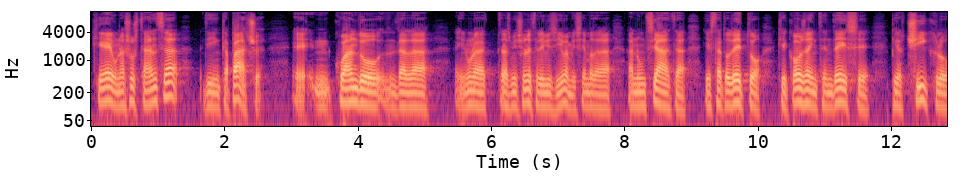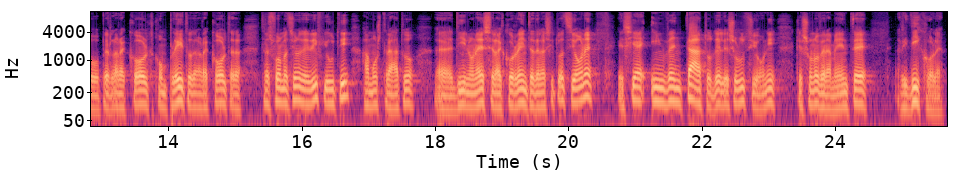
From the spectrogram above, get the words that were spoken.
che è una sostanza di incapace. Eh, quando dalla, in una trasmissione televisiva, mi sembra dalla Annunziata, gli è stato detto che cosa intendesse per ciclo, per la raccolta, completo della raccolta, della trasformazione dei rifiuti, ha mostrato eh, di non essere al corrente della situazione e si è inventato delle soluzioni che sono veramente ridicole.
